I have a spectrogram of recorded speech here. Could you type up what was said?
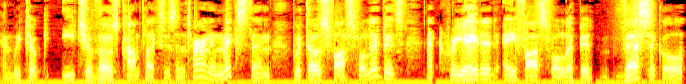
And we took each of those complexes in turn and mixed them with those phospholipids and created a phospholipid vesicle,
